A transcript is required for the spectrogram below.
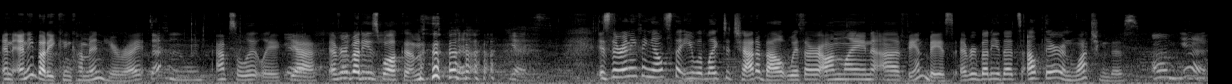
And anybody can come in here, right? Definitely. Absolutely. Yeah. Yeah, Everybody's welcome. Yes. Is there anything else that you would like to chat about with our online uh, fan base? Everybody that's out there and watching this. Um, yeah,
